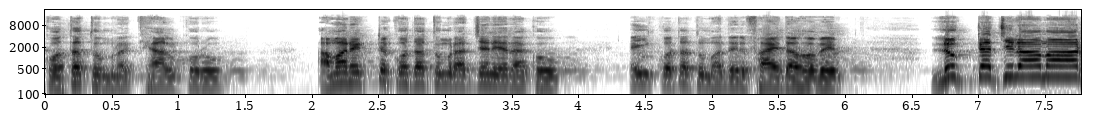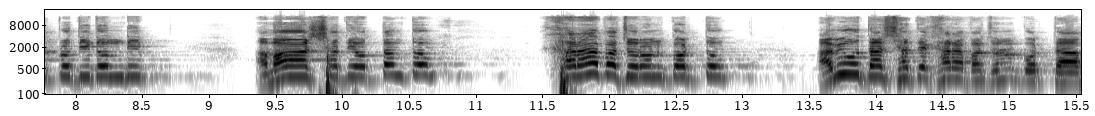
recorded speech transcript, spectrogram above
কথা তোমরা খেয়াল করো, আমার একটা কথা তোমরা জেনে রাখো, এই কথা তোমাদের ফায়দা হবে। লোকটা ছিল আমার প্রতিদ্বন্দ্বী, আমার সাথে অত্যন্ত খারাপ আচরণ করত, আমিও তার সাথে খারাপ আচরণ করতাম।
